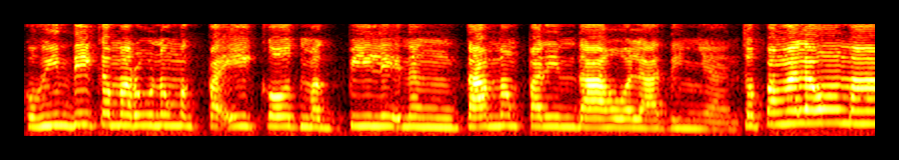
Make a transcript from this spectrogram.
Kung hindi ka marunong magpaikot, magpili ng tamang paninda, wala din yan. So pangalawang mga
